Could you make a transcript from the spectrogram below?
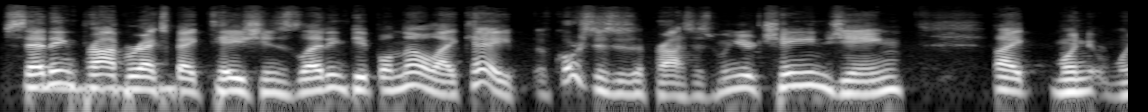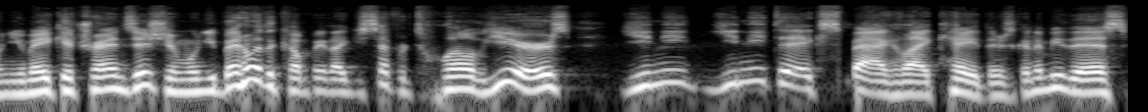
Setting mm-hmm. proper expectations, letting people know, like, hey, of course, this is a process. When you're changing, like when when you make a transition, when you've been with a company, like you said, for 12 years, you need you need to expect, like, hey, there's gonna be this.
